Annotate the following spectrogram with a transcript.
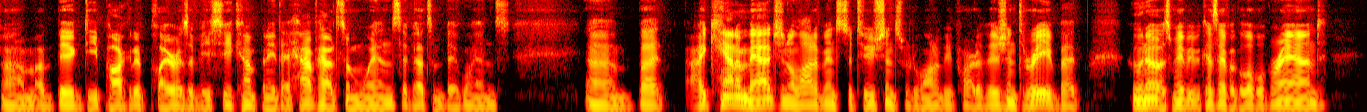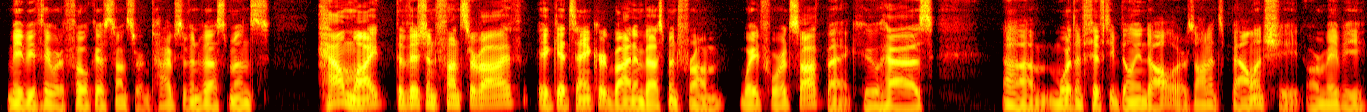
um, a big, deep pocketed player as a VC company. They have had some wins, they've had some big wins. Um, but I can't imagine a lot of institutions would want to be part of Vision 3. But who knows? Maybe because they have a global brand maybe if they were to focus on certain types of investments. How might the Vision Fund survive? It gets anchored by an investment from, wait for it, SoftBank, who has um, more than $50 billion on its balance sheet, or maybe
